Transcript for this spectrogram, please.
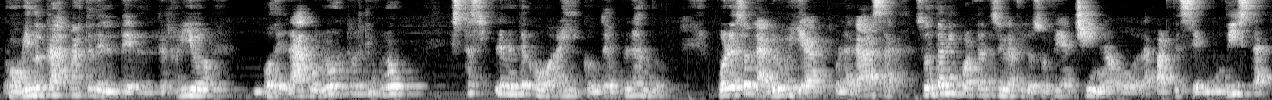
como viendo cada parte del, del, del río o del lago, no, todo el tiempo, no. Estás simplemente como ahí contemplando. Por eso la grulla o la garza son tan importantes en la filosofía china o la parte zen budista,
